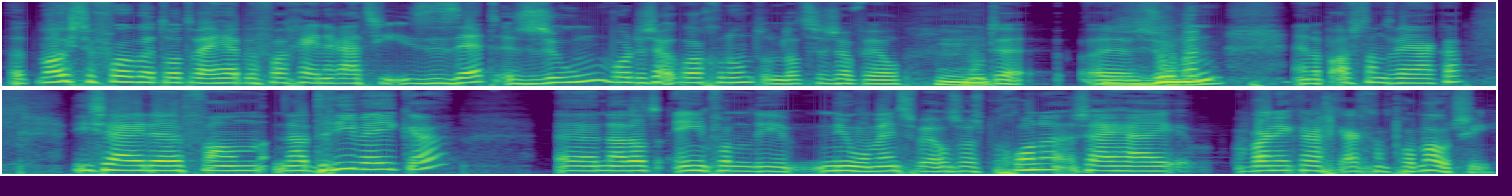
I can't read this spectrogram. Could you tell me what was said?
het mooiste voorbeeld wat wij hebben van generatie Z, Zoom, worden ze ook wel genoemd, omdat ze zoveel hmm. moeten uh, zoomen en op afstand werken. Die zeiden van na drie weken, uh, nadat een van die nieuwe mensen bij ons was begonnen, zei hij: Wanneer krijg ik eigenlijk een promotie?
